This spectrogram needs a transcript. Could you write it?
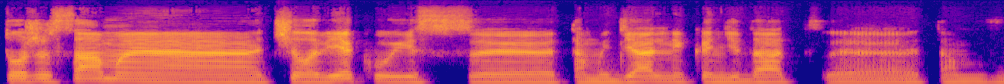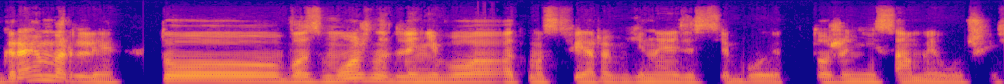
То же самое человеку из э, там идеальный кандидат э, там в Grammarly, то возможно для него атмосфера в Генезисе будет тоже не самый лучший.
